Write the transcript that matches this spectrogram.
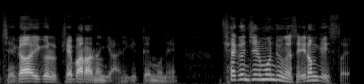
제가 이걸 개발하는 게 아니기 때문에. 최근 질문 중에서 이런 게 있어요.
